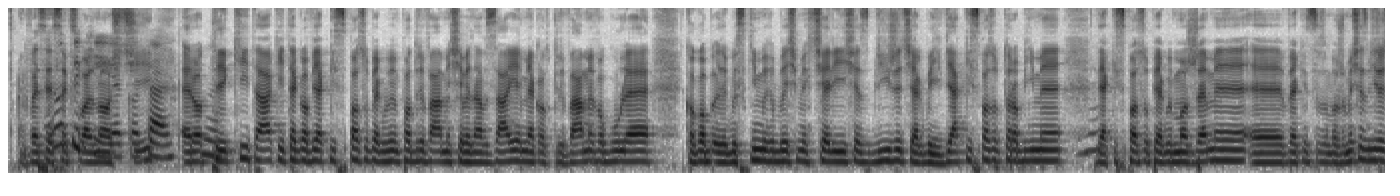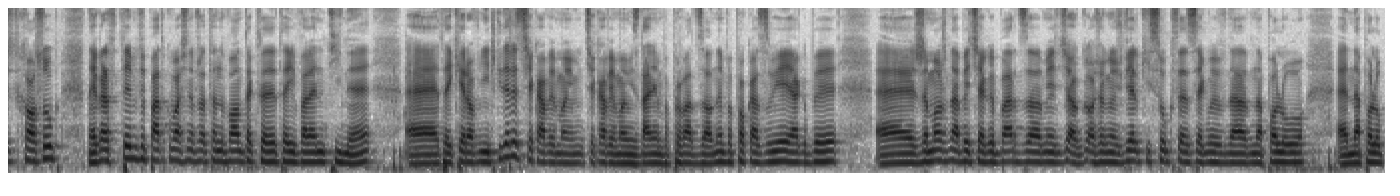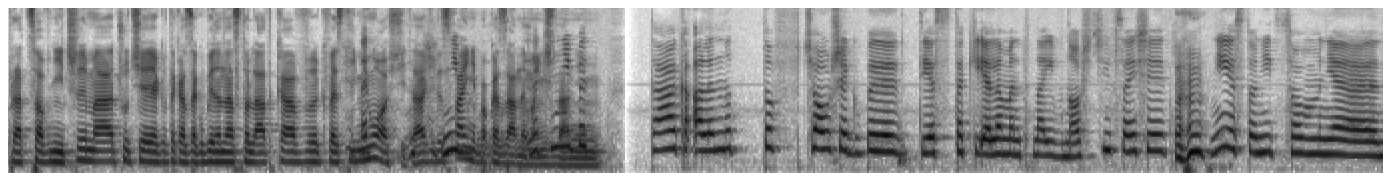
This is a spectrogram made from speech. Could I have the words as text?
Kwestia erotyki seksualności, jako, tak. erotyki, tak, i tego w jaki sposób jakby podrywamy siebie nawzajem, jak odkrywamy w ogóle, kogo, jakby z kim byśmy chcieli się zbliżyć, jakby i w jaki sposób to robimy, w jaki sposób jakby możemy, e, w jaki sposób możemy się zbliżyć do tych osób. No i akurat w tym wypadku właśnie na przykład ten wątek tej Walentiny, e, tej kierowniczki też jest ciekawy moim, ciekawie moim zdaniem poprowadzony, bo pokazuje jakby, e, że można być jakby bardzo, mieć, osiągnąć wielki sukces jakby na, na, polu, na polu pracowniczym, a czucie jakby taka zagubiona nastolatka nastolatka w kwestii miłości, tak? I to jest fajnie pokazane moim znaczy, zdaniem. Niby, tak, ale no to wciąż jakby jest taki element naiwności, w sensie mhm. nie jest to nic, co mnie...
